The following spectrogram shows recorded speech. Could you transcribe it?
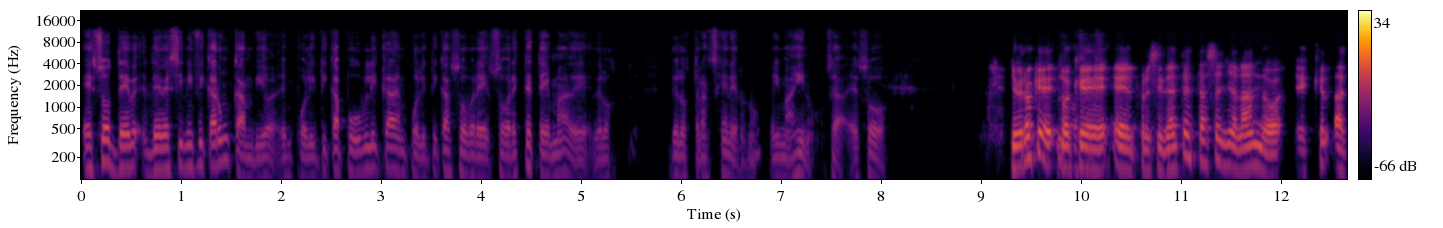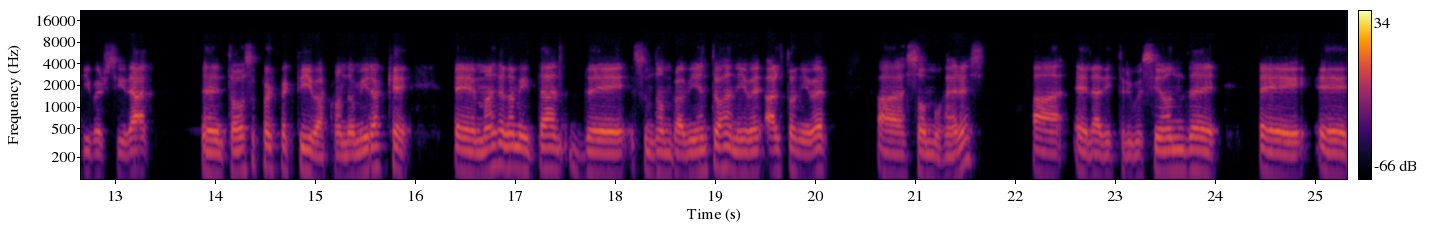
Eso debe, debe significar un cambio en política pública, en política sobre, sobre este tema de, de, los, de los transgéneros, ¿no? Me imagino. O sea, eso... Yo creo que lo que el presidente está señalando es que la diversidad en todas sus perspectivas, cuando miras que eh, más de la mitad de sus nombramientos a nivel alto nivel uh, son mujeres, uh, la distribución de su, eh,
